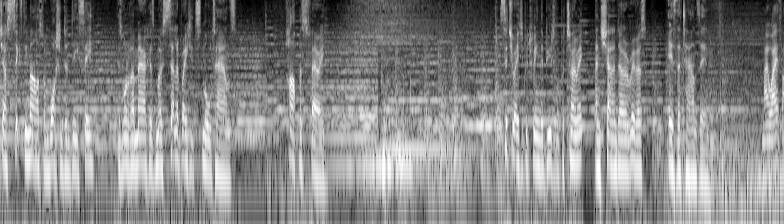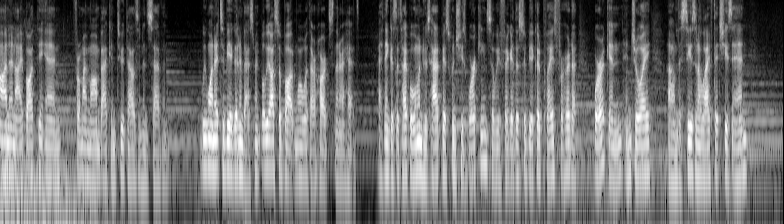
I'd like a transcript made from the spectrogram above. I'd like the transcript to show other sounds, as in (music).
just 60 miles from Washington, D.C., is one of America's most celebrated small towns, Harper's Ferry. Situated between the beautiful Potomac and Shenandoah rivers is the town's inn. My wife Anna and I bought the inn for my mom back in 2007. We wanted it to be a good investment, but we also bought more with our hearts than our heads. I think is the type of woman who's happiest when she's working, so we figured this would be a good place for her to work and enjoy um, the season of life that she's in.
